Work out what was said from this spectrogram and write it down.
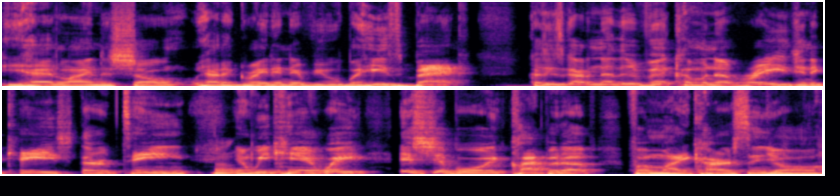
He headlined the show. We had a great interview, but he's back. Cause he's got another event coming up, Rage in the Cage 13. And we can't wait. It's your boy. Clap it up for Mike Carson, y'all.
